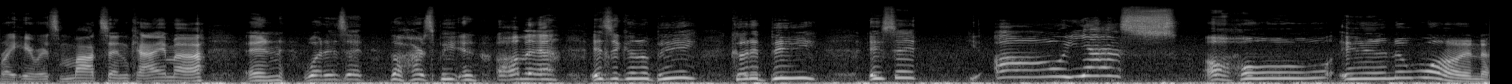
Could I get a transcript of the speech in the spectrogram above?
Right here, it's Martin Kaymer. And what is it? The heart's beating. Oh, man. Is it gonna be? Could it be? Is it? Oh, yes! A hole in one.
